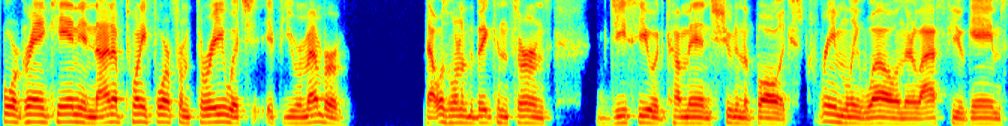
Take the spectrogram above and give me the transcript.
For Grand Canyon, nine of 24 from three, which, if you remember, that was one of the big concerns. GCU had come in shooting the ball extremely well in their last few games.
